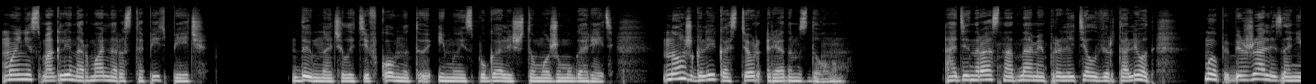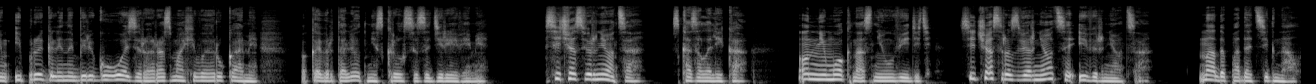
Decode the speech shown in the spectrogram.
Мы не смогли нормально растопить печь. Дым начал идти в комнату, и мы испугались, что можем угореть, но жгли костер рядом с домом. Один раз над нами пролетел вертолет — мы побежали за ним и прыгали на берегу озера, размахивая руками, пока вертолет не скрылся за деревьями. «Сейчас вернется, сказала Лика. «Он не мог нас не увидеть. Сейчас развернется и вернется. Надо подать сигнал».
